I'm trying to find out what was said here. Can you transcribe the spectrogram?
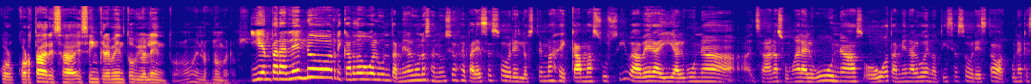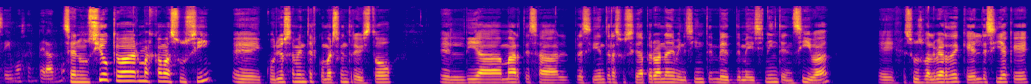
cortar esa, ese incremento violento ¿no? en los números. Y en paralelo, Ricardo, hubo algún- también algunos anuncios, me parece, sobre los temas de camas UCI. ¿Va a haber ahí alguna, se van a sumar algunas? ¿O hubo también algo de noticias sobre esta vacuna que seguimos esperando? Se anunció que va a haber más camas UCI. Eh, curiosamente, el comercio entrevistó el día martes al presidente de la Sociedad Peruana de Medicina, de Medicina Intensiva, eh, Jesús Valverde, que él decía que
